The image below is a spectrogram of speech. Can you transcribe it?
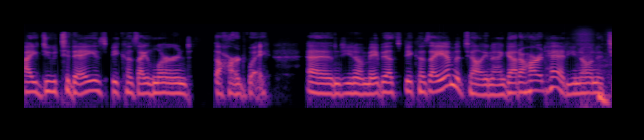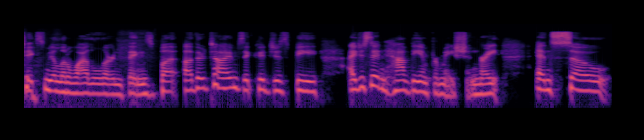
I do today is because I learned the hard way. And, you know, maybe that's because I am Italian. I got a hard head, you know, and it takes me a little while to learn things. But other times it could just be, I just didn't have the information, right? And so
